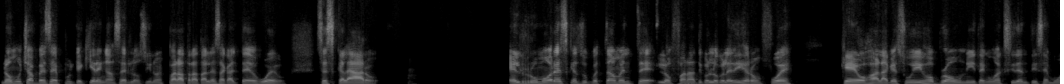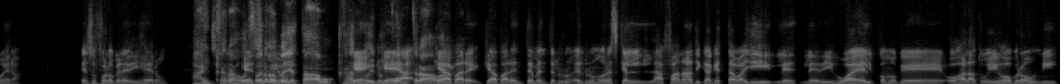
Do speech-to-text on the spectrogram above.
no muchas veces es porque quieren hacerlo, sino es para tratar de sacarte del juego. Entonces, claro, el rumor es que supuestamente los fanáticos lo que le dijeron fue que ojalá que su hijo Brownie tenga un accidente y se muera. Eso fue lo que le dijeron. Ay, carajo, que eso era lo que hijo- yo estaba buscando Que, y no que a- encontraba. que apare- que aparentemente el, el rumor es que el- la fanática que estaba allí le, le dijo a él como que ojalá tu hijo Brownie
